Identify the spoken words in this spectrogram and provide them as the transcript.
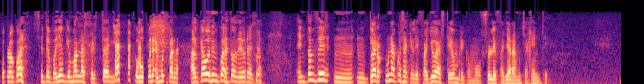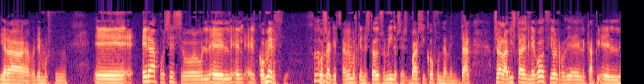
Con lo cual se te podían quemar las pestañas como fueras muy parda. Al cabo de un cuarto de hora y tal. Entonces, mmm, claro, una cosa que le falló a este hombre, como suele fallar a mucha gente, y ahora veremos, mmm, eh, era pues eso, el, el, el comercio, uh -huh. cosa que sabemos que en Estados Unidos es básico, fundamental. O sea, la vista del negocio, el, el, el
